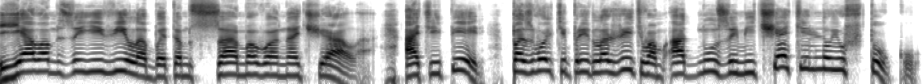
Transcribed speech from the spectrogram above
Я вам заявил об этом с самого начала. А теперь позвольте предложить вам одну замечательную штуку.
